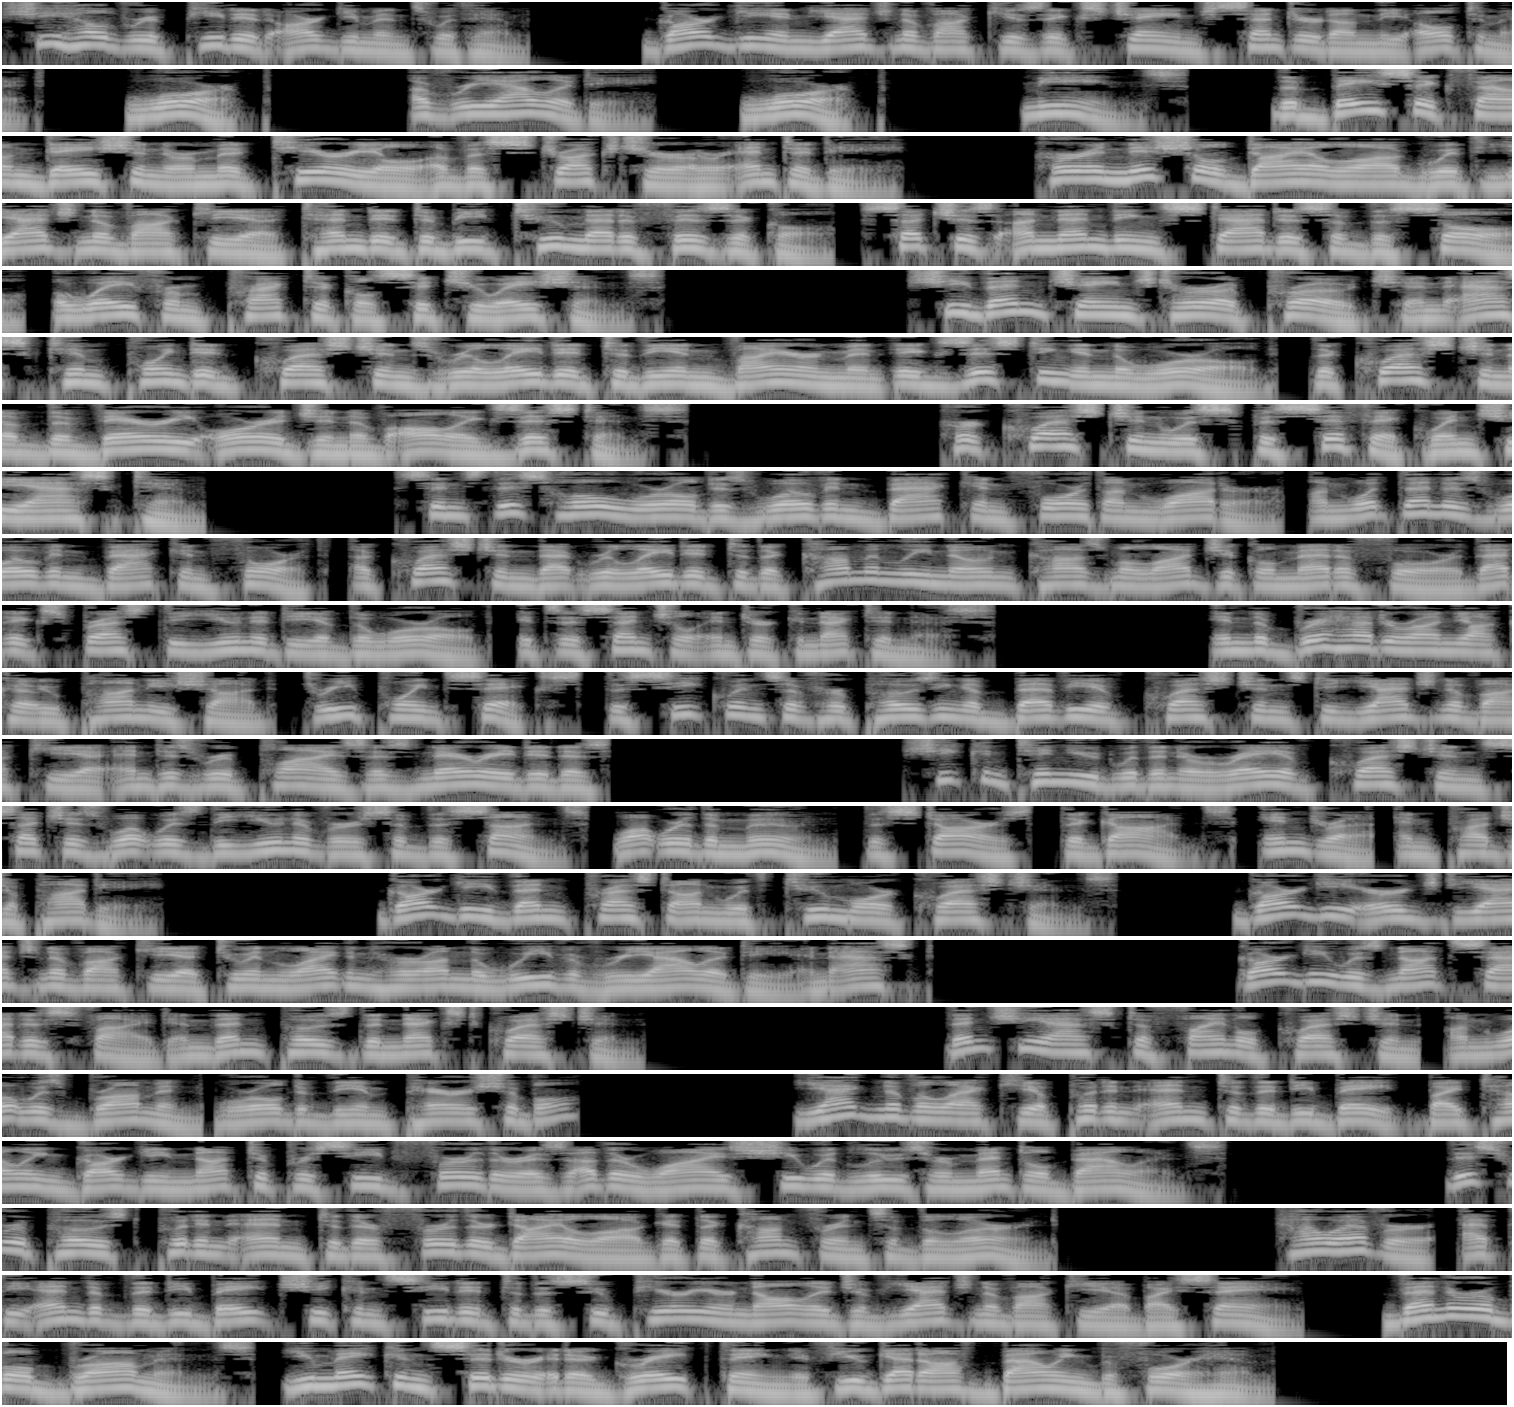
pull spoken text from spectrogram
She held repeated arguments with him. Gargi and Yajnavalkya's exchange centered on the ultimate warp of reality. Warp means the basic foundation or material of a structure or entity. Her initial dialogue with Yajnavalkya tended to be too metaphysical, such as unending status of the soul, away from practical situations. She then changed her approach and asked him pointed questions related to the environment existing in the world, the question of the very origin of all existence. Her question was specific when she asked him, since this whole world is woven back and forth on water, on what then is woven back and forth, a question that related to the commonly known cosmological metaphor that expressed the unity of the world, its essential interconnectedness. In the Brihadaranyaka Upanishad, 3.6, the sequence of her posing a bevy of questions to Yajnavalkya and his replies is narrated as She continued with an array of questions such as what was the universe of the suns, what were the moon, the stars, the gods, Indra, and Prajapati. Gargi then pressed on with two more questions. Gargi urged Yajnavalkya to enlighten her on the weave of reality and asked Gargi was not satisfied and then posed the next question, then she asked a final question, on what was Brahman world of the imperishable? Yajnavalkya put an end to the debate by telling Gargi not to proceed further as otherwise she would lose her mental balance. This riposte put an end to their further dialogue at the Conference of the Learned. However, at the end of the debate she conceded to the superior knowledge of Yajnavalkya by saying, "'Venerable Brahmins, you may consider it a great thing if you get off bowing before him.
